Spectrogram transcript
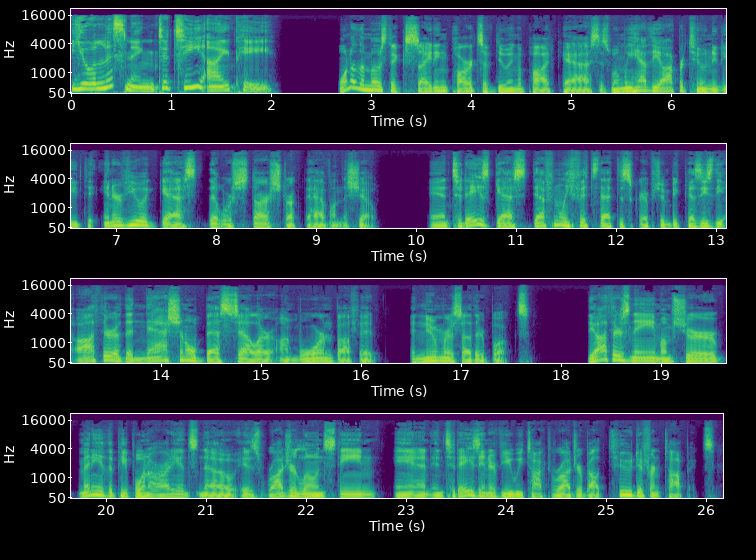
You're listening to TIP. One of the most exciting parts of doing a podcast is when we have the opportunity to interview a guest that we're starstruck to have on the show. And today's guest definitely fits that description because he's the author of the national bestseller on Warren Buffett and numerous other books. The author's name, I'm sure many of the people in our audience know, is Roger Lowenstein. And in today's interview, we talked to Roger about two different topics.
